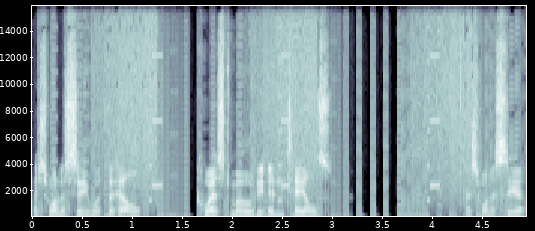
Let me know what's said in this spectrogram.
I just want to see what the hell quest mode entails. I just want to see it.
